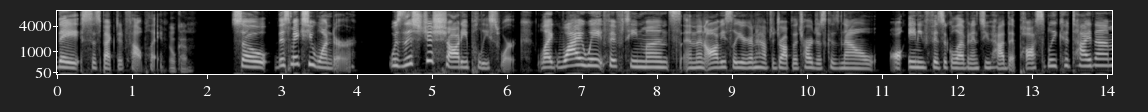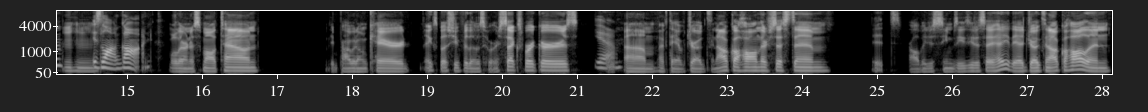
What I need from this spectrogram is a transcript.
They suspected foul play. Okay. So this makes you wonder was this just shoddy police work? Like, why wait 15 months and then obviously you're going to have to drop the charges because now all, any physical evidence you had that possibly could tie them Mm-hmm. is long gone. well, they're in a small town. They probably don't care, especially for those who are sex workers. Yeah. Um, if they have drugs and alcohol in their system, it probably just seems easy to say, hey, they had drugs and alcohol and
